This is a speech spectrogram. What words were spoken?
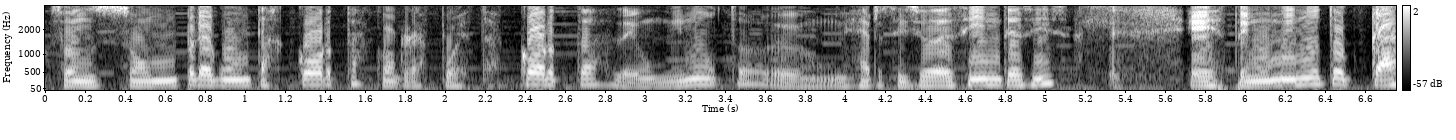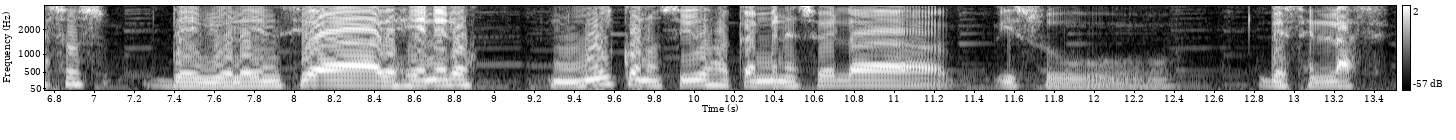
son, son preguntas cortas con respuestas cortas de un minuto, un ejercicio de síntesis, este, en un minuto casos de violencia de género muy conocidos acá en Venezuela y su desenlace.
